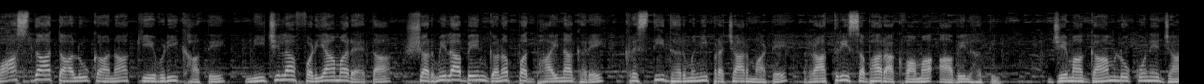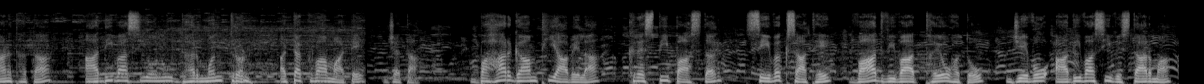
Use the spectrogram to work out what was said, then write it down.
વાંસદા તાલુકાના કેવડી ખાતે નીચલા ફળિયામાં રહેતા શર્મિલાબેન ગણપતભાઈના ઘરે ખ્રિસ્તી ધર્મની પ્રચાર માટે રાત્રિ સભા રાખવામાં આવેલ હતી, જેમાં ગામ લોકોને જાણ થતાં આદિવાસીઓનું ધર્મંત્રણ અટકવા માટે જતા. બહાર ગામથી આવેલા ખ્રિસ્તી પાસ્તર સેવક સાથે વાદ વિવાદ થયો હતો, જેવો આદિવાસી વિસ્તારમાં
